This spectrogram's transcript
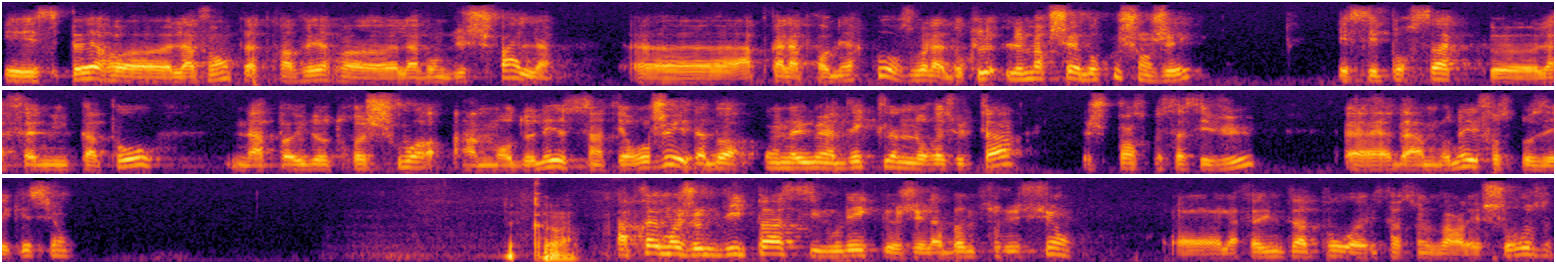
et espèrent euh, la vente à travers euh, la vente du cheval après la première course. Voilà. Donc, le, le marché a beaucoup changé. Et c'est pour ça que la famille Papo n'a pas eu d'autre choix à un moment donné de s'interroger. D'abord, on a eu un déclin de nos résultats. Je pense que ça s'est vu. Euh, ben, à un moment donné, il faut se poser des questions. D'accord. Après, moi, je ne dis pas, si vous voulez, que j'ai la bonne solution. Euh, la famille Tapo a une façon de voir les choses.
